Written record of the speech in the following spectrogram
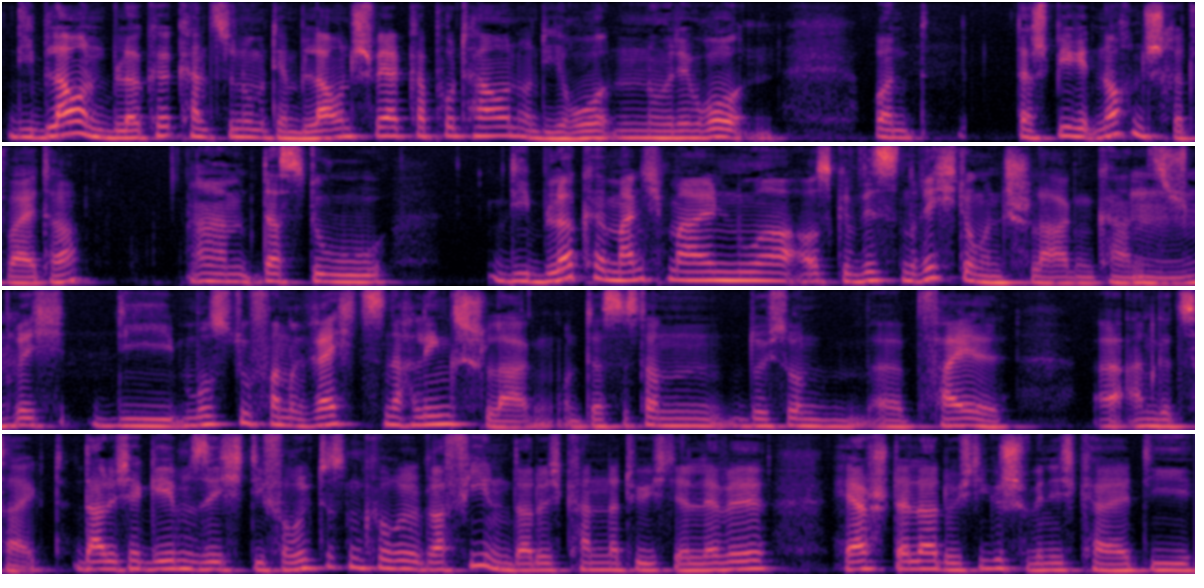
die blauen Blöcke kannst du nur mit dem blauen Schwert kaputt hauen und die roten nur mit dem roten. Und das Spiel geht noch einen Schritt weiter, ähm, dass du die Blöcke manchmal nur aus gewissen Richtungen schlagen kannst. Mhm. Sprich, die musst du von rechts nach links schlagen. Und das ist dann durch so einen äh, Pfeil äh, angezeigt. Dadurch ergeben sich die verrücktesten Choreografien. Dadurch kann natürlich der Levelhersteller durch die Geschwindigkeit, die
